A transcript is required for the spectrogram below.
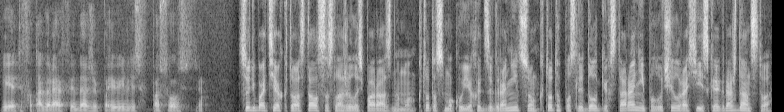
И эти фотографии даже появились в посольстве. Судьба тех, кто остался, сложилась по-разному. Кто-то смог уехать за границу, кто-то после долгих стараний получил российское гражданство.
